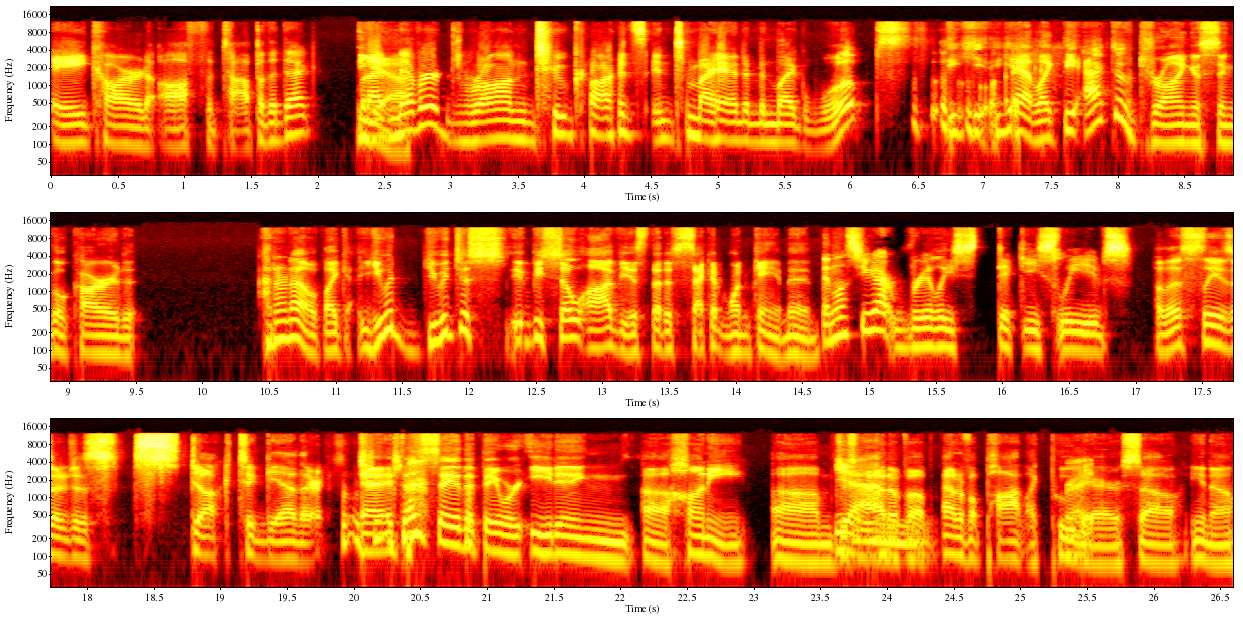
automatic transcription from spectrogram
a card off the top of the deck, but Yeah. I've never drawn two cards into my hand and been like, whoops. Y- yeah, like the act of drawing a single card. I don't know. Like you would, you would just. It'd be so obvious that a second one came in. Unless you got really sticky sleeves. Oh, those sleeves are just stuck together. Yeah, it does say that they were eating uh, honey, um, just Yeah. out of a out of a pot like Pooh Right. Bear. So you know,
